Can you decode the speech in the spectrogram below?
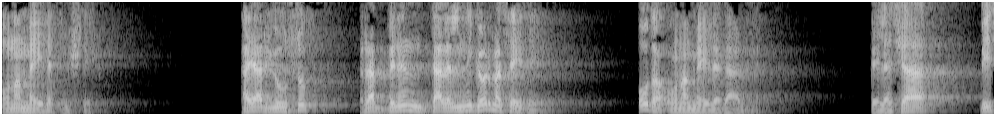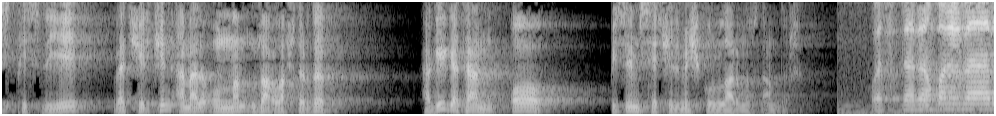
ona meyl etmişdi. Əgər Yusuf Rəbbinin dəlilini görməsəydi, o da ona meyl edərdi. Beləcə, biz pisliyi və çirkin əməli ondan uzaqlaşdırdıq. Həqiqətən, o, bizim seçilmiş qullarımızdandır. واستبق الباب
